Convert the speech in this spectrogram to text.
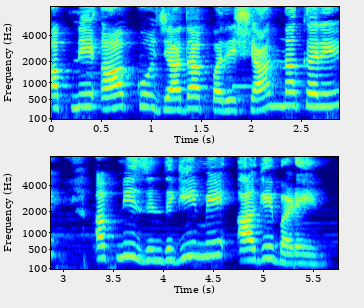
अपने आप को ज़्यादा परेशान न करें, अपनी ज़िंदगी में आगे बढ़ें।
